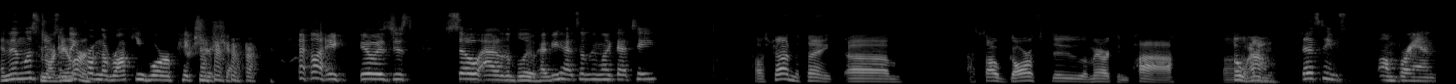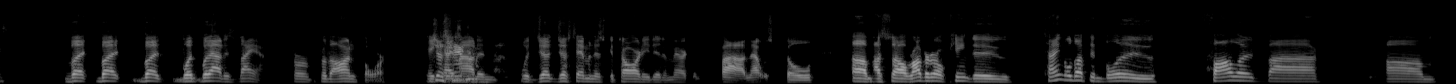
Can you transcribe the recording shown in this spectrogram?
And then let's do Rocky something Horror. from the Rocky Horror Picture Show. like, it was just so out of the blue. Have you had something like that, T? I was trying to think. Um, I saw Garth do American Pie. oh wow! um, That seems on brand. But but but with, without his band for for the encore, he Just came him? out and with just just him and his guitar, and he did American Pie, and that was cool. Um, I saw Robert Earl Keen do Tangled Up in Blue, followed by um,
